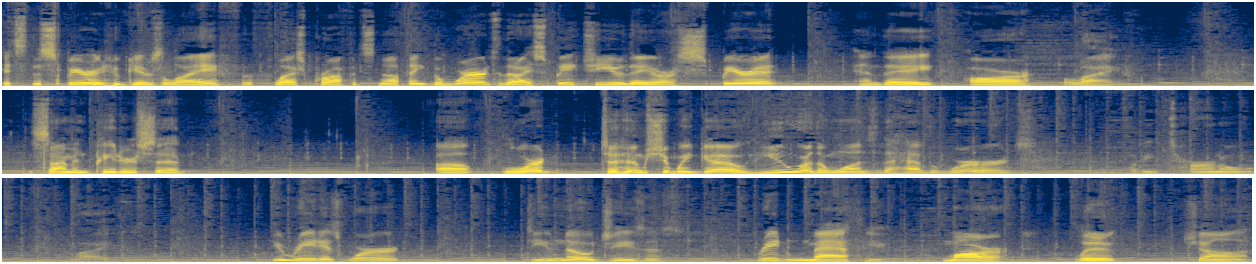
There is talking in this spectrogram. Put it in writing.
it's the Spirit who gives life, the flesh profits nothing. The words that I speak to you, they are spirit and they are life. Simon Peter said, uh, Lord, to whom should we go? You are the ones that have the words of eternal life. You read His Word. Do you know Jesus? Read Matthew, Mark, Luke, John.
